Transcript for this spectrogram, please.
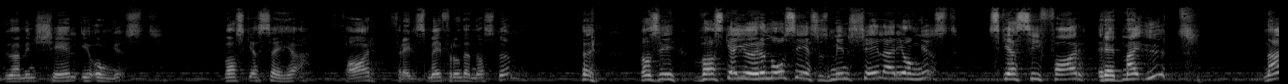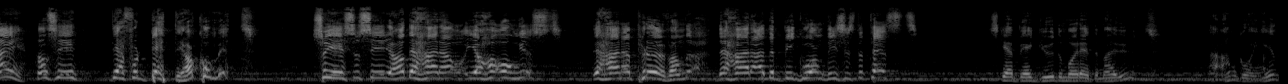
'Nå er min sjel i ångest.' Hva skal jeg si? Far, frels meg fra denne stund. Han sier, 'Hva skal jeg gjøre nå?' sier Jesus. 'Min sjel er i ångest.' Skal jeg si, 'Far, redd meg ut'? Nei, han sier, 'Det er for dette jeg har kommet'. Så Jesus sier, 'Ja, det her er, jeg har ångest. Det her er prøvende. Det her er the big one. This is the test.' Skal jeg be Gud om å redde meg ut? Nei, I'm going in.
